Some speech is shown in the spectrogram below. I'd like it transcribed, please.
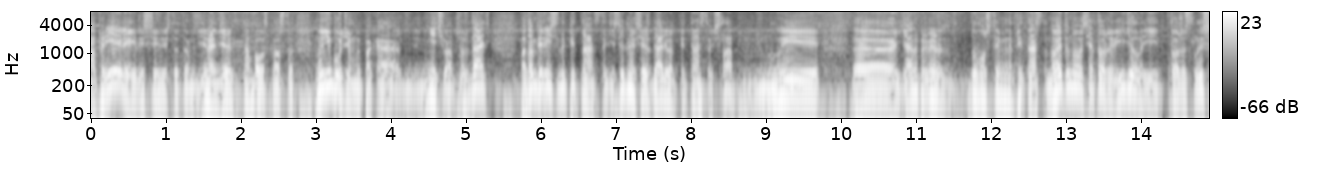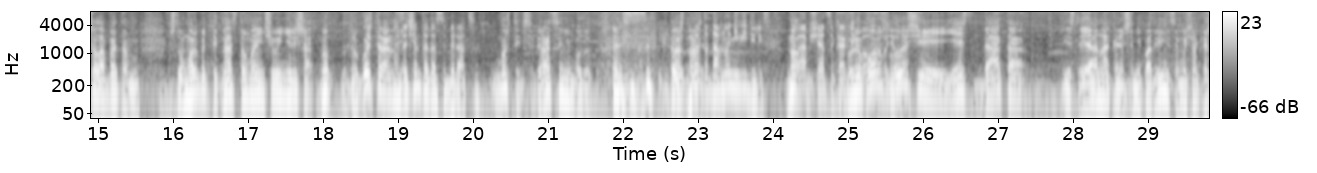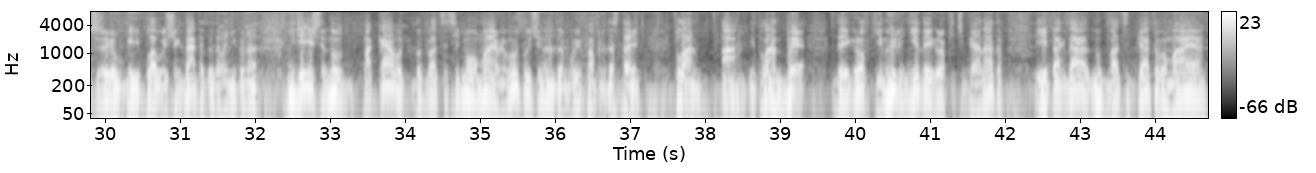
апреля и решили, что там генеральный директор Тамбова сказал, что ну не будем мы пока, нечего обсуждать. Потом перенесли на 15 Действительно, все ждали вот 15 числа. Ну и э, я, например, думал, что именно 15 Но эту новость я тоже видел и тоже слышал об этом, что, может быть, 15 мая ничего и не решат. Но, с другой стороны, А зачем тогда собираться? может, и собираться не будут. Может, просто давно не виделись. Но Пообщаться, как в любом случае есть дата, если и она, конечно, не подвинется. Мы сейчас, конечно, живем в мире плавающих дат, от этого никуда не денешься. Ну, пока вот до 27 мая в любом случае надо в УЕФА предоставить план А и план Б доигровки, ну или не доигровки чемпионатов. И тогда, ну, 25 мая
